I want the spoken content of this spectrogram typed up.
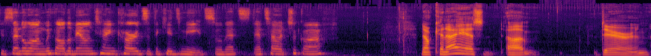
to send along with all the Valentine cards that the kids made. So that's that's how it took off. Now, can I ask um, Darren,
